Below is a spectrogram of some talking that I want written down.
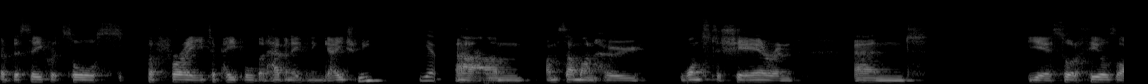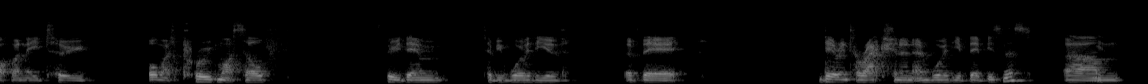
of the secret sauce for free to people that haven't even engaged me. Yep. Um, I'm someone who wants to share and and yeah, sort of feels like I need to almost prove myself to them to be worthy of of their their interaction and, and worthy of their business. Um,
